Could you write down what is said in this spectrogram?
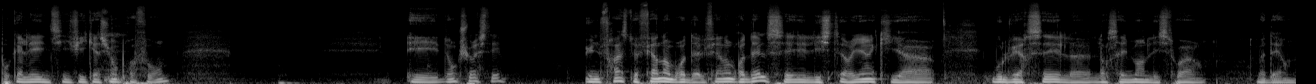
pour qu'elle ait une signification profonde. Et donc je suis resté. Une phrase de Fernand Brodel. Fernand Brodel, c'est l'historien qui a bouleversé l'enseignement de l'histoire moderne.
